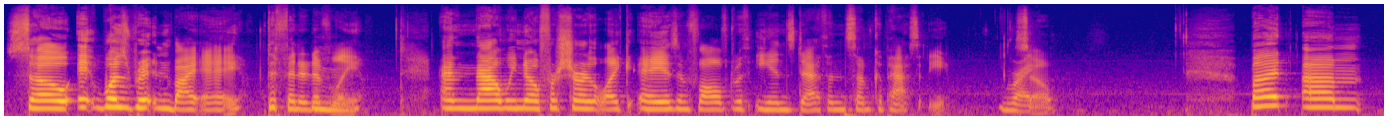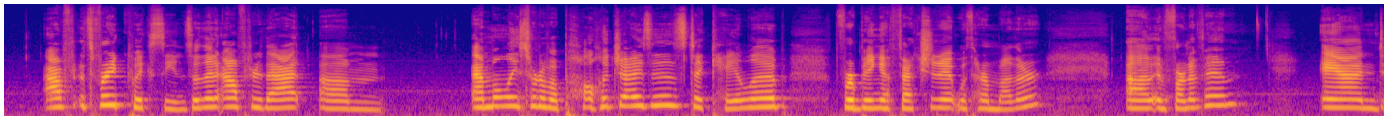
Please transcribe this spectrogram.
So it was written by A definitively. Mm-hmm. And now we know for sure that like A is involved with Ian's death in some capacity. Right. So But um after it's a very quick scene. So then after that, um Emily sort of apologizes to Caleb for being affectionate with her mother um, in front of him. And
